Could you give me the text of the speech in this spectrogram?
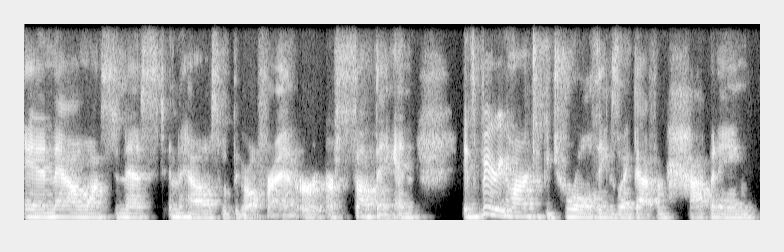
and now wants to nest in the house with the girlfriend or, or something. And it's very hard to control things like that from happening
